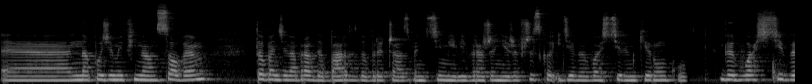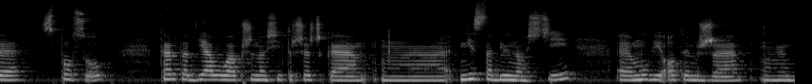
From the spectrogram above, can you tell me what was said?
e, na poziomie finansowym. To będzie naprawdę bardzo dobry czas. Będziecie mieli wrażenie, że wszystko idzie we właściwym kierunku, we właściwy sposób. Karta diabła przynosi troszeczkę mm, niestabilności. E, Mówi o tym, że mm,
